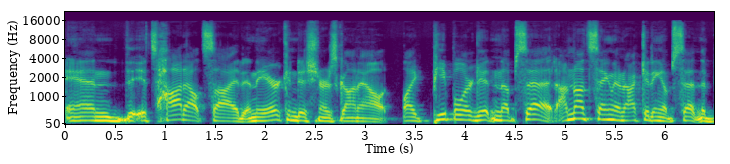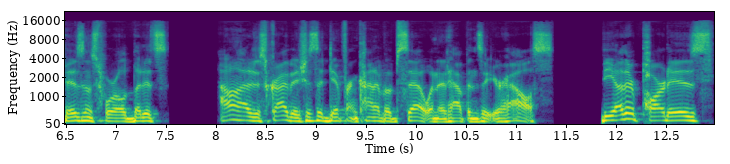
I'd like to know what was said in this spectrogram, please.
and it's hot outside and the air conditioner's gone out. Like people are getting upset. I'm not saying they're not getting upset in the business world, but it's, I don't know how to describe it. It's just a different kind of upset when it happens at your house. The other part is,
